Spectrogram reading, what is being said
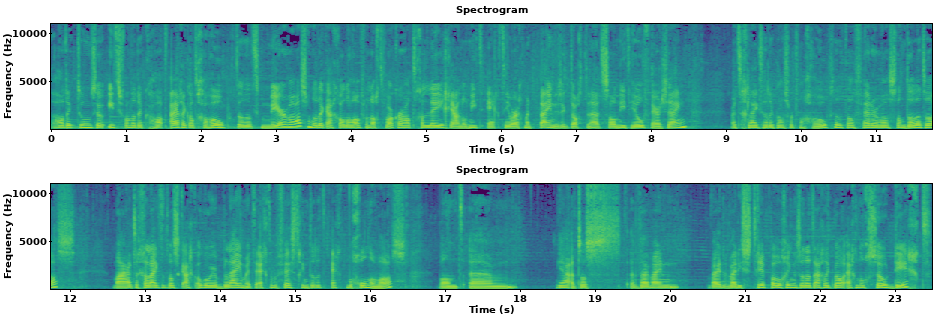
had ik toen zoiets van dat ik had, eigenlijk had gehoopt dat het meer was. Omdat ik eigenlijk al de halve nacht wakker had gelegen. Ja, nog niet echt heel erg met pijn. Dus ik dacht, nou, het zal niet heel ver zijn. Maar tegelijkertijd had ik wel een soort van gehoopt dat het al verder was dan dat het was. Maar tegelijkertijd was ik eigenlijk ook wel weer blij met de echte bevestiging dat het echt begonnen was. Want um, ja, het was bij, mijn, bij, bij die strippogingen zat het eigenlijk wel echt nog zo dicht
